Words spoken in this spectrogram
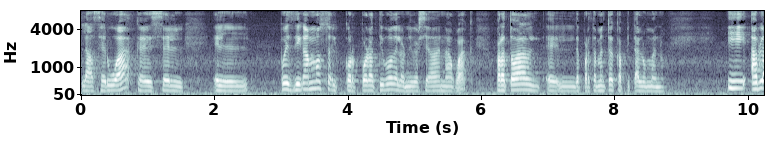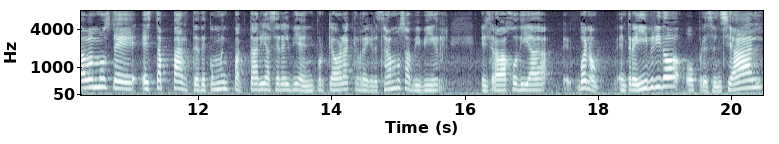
la, CERUA, que es el, el, pues digamos, el corporativo de la Universidad de Anáhuac, para todo el, Departamento de Capital Humano. Y hablábamos de esta parte de cómo impactar y hacer el bien, porque ahora que regresamos a vivir el trabajo día, eh, bueno, entre híbrido o presencial,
